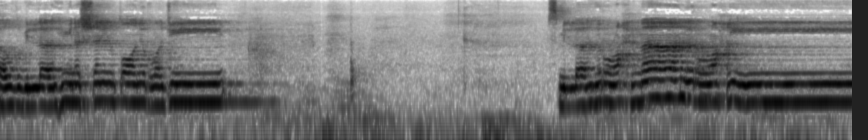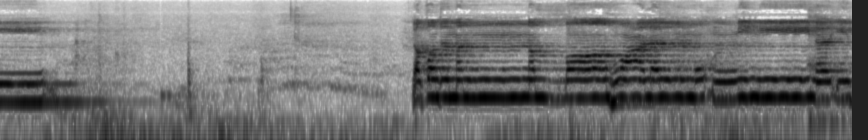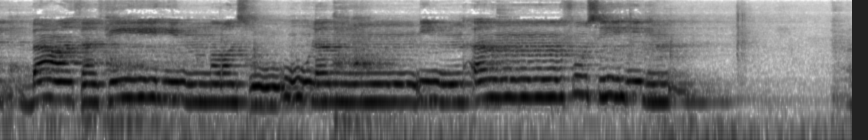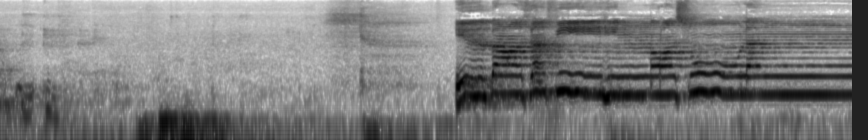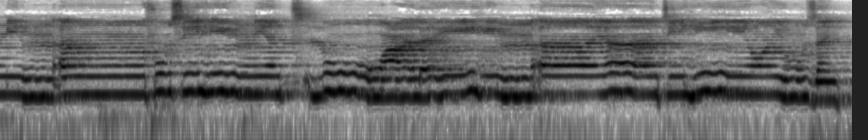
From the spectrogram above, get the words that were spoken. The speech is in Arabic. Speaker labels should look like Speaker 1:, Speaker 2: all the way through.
Speaker 1: أعوذ بالله من الشيطان الرجيم. بسم الله الرحمن الرحيم. لقد من الله على المؤمنين إذ بعث فيهم أنفسهم إذ بعث فيهم رسولا من أنفسهم يتلو عليهم آياته ويزكيهم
